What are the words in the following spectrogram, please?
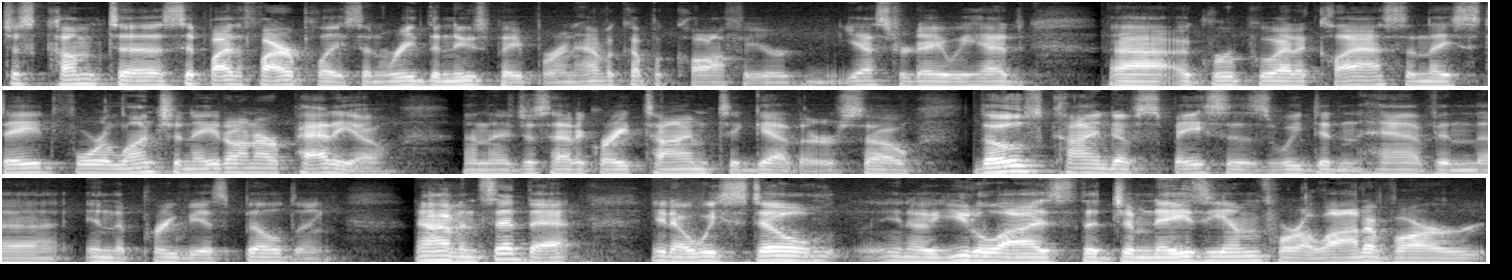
just come to sit by the fireplace and read the newspaper and have a cup of coffee. Or yesterday we had uh, a group who had a class and they stayed for lunch and ate on our patio and they just had a great time together. So those kind of spaces we didn't have in the in the previous building. Now, having said that, you know, we still, you know, utilize the gymnasium for a lot of our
